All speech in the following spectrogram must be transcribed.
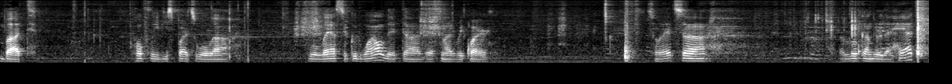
But hopefully these parts will uh, will last a good while that uh, that's not required. So that's uh, a look under the hatch.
